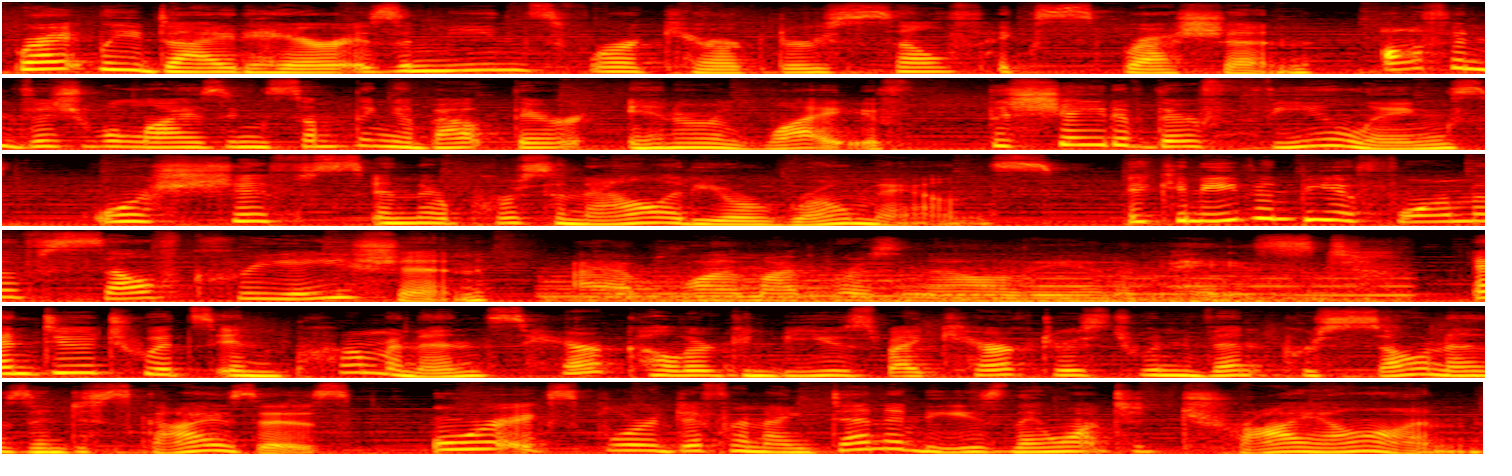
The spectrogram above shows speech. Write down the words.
Brightly dyed hair is a means for a character's self expression, often visualizing something about their inner life, the shade of their feelings, or shifts in their personality or romance. It can even be a form of self creation. I apply my personality in a paste. And due to its impermanence, hair color can be used by characters to invent personas and disguises, or explore different identities they want to try on.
